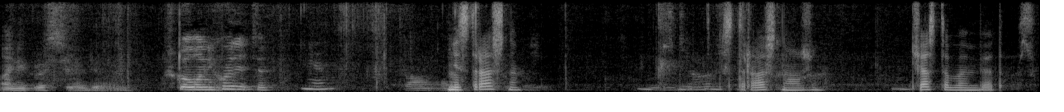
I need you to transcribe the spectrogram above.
они красиво делают. В школу не ходите? Нет. Не страшно? Страшно уже. Часто бомбят вас.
